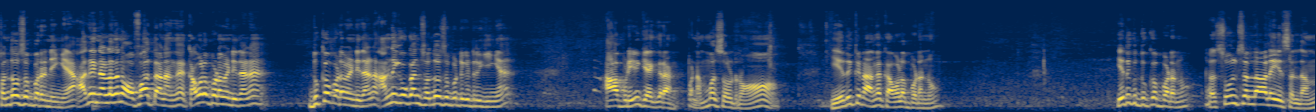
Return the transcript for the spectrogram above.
சந்தோஷப்படுற நீங்கள் அதே நல்லா தானே ஒஃபாத்தானாங்க கவலைப்பட வேண்டியதானே? துக்கப்பட வேண்டியதானே? அன்றைக்கி உட்காந்து சந்தோஷப்பட்டுக்கிட்டு இருக்கீங்க? அப்படின்னு கேட்குறாங்க இப்போ நம்ம சொல்கிறோம் எதுக்கு நாங்கள் கவலைப்படணும்? எதுக்கு துக்கப்படணும்? ரசூல் சல்லா அலைய செல்லம்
